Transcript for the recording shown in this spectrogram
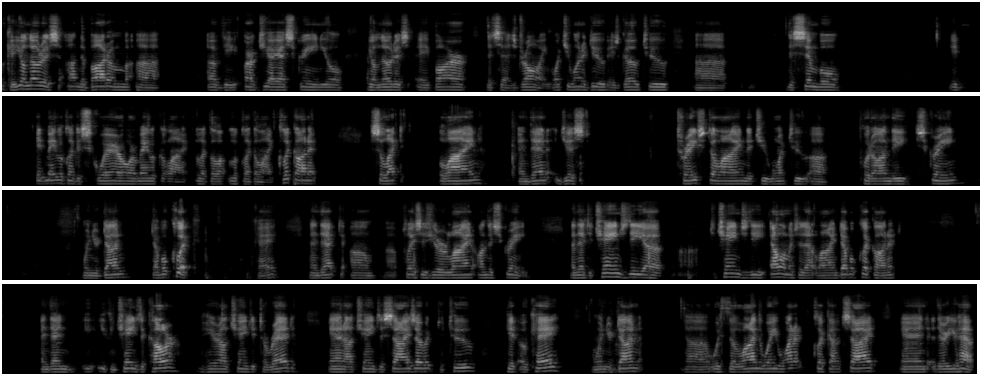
Okay, you'll notice on the bottom uh, of the ArcGIS screen, you'll you'll notice a bar that says drawing. What you want to do is go to uh, the symbol. It it may look like a square or it may look a line look look like a line. Click on it, select line, and then just trace the line that you want to uh, put on the screen when you're done, double click, okay? And that um, uh, places your line on the screen. And then to change the uh, uh, to change the elements of that line, double click on it. And then you can change the color. Here I'll change it to red. And I'll change the size of it to 2. Hit OK. When you're done uh, with the line the way you want it, click outside. And there you have it.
